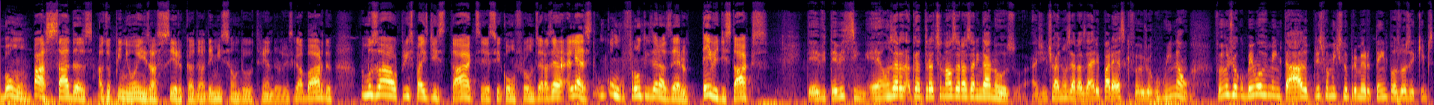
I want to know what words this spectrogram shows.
Bom, passadas as opiniões acerca da demissão do treinador Luiz Gabardo, vamos aos principais destaques desse confronto 0x0. Aliás, um confronto em 0x0 teve destaques? Teve, teve sim. É um zero, é o tradicional 0x0 enganoso. A gente olha no 0x0 e parece que foi um jogo ruim, não. Foi um jogo bem movimentado, principalmente no primeiro tempo, as duas equipes,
